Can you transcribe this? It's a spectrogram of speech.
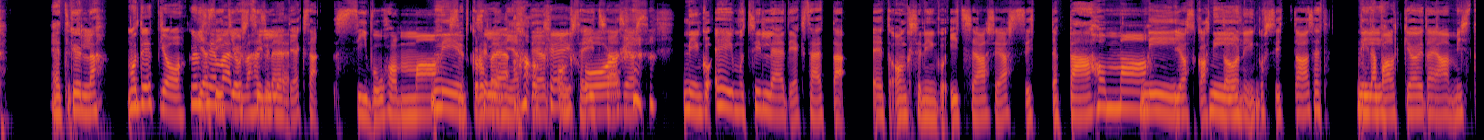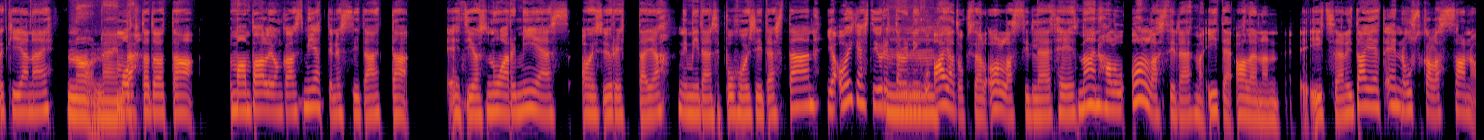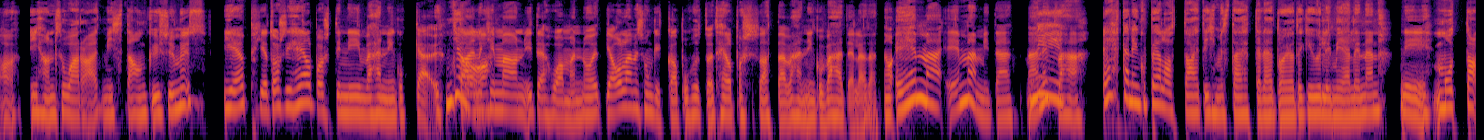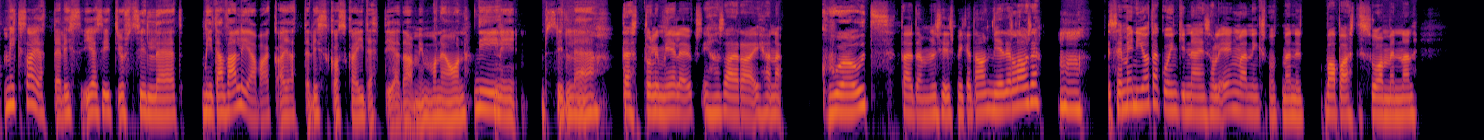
Et kyllä. Mutta et joo, kyllä ja se välillä vähän silleen, tiiäksä, sivuhommaa. Niin, sit kun rupeaa miettimään, okay, että onko se itse asiassa, niin kuin, ei, mutta silleen, tiiäksä, että että onko se niinku itse asiassa sitten päähommaa, niin, jos katsoo niin. niinku sitten taas, että niillä niin. palkkioita ja mistäkin ja näin. No näinpä. Mutta tota, mä oon paljon kanssa miettinyt sitä, että että jos nuori mies olisi yrittäjä, niin miten se puhuisi itsestään. Ja oikeasti yrittänyt mm. niin kuin ajatuksella olla silleen, että hei, että mä en halua olla silleen, että mä itse alennan itseäni. Tai että en uskalla sanoa ihan suoraan, että mistä on kysymys. Jep, ja tosi helposti niin vähän niin kuin käy. Joo. Tai ainakin mä oon itse huomannut, ja olemme sunkin puhuttu, että helposti saattaa vähän niin kuin vähätellä, että no en mä, en mä mitään, mä niin. nyt vähän. Ehkä niin kuin pelottaa, että ihmistä ajattelee, että on jotenkin ylimielinen. Niin. Mutta miksi ajattelisi? Ja sitten just silleen, että mitä väliä vaikka ajattelisi, koska itse tietää, millainen on. Niin. niin silleen. Tästä tuli mieleen yksi ihan sairaan ihana quotes, tai tämmöinen siis, mikä tämä on mietelause. Mm. Se meni jotakuinkin näin, se oli englanniksi, mutta mä nyt vapaasti suomennan,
